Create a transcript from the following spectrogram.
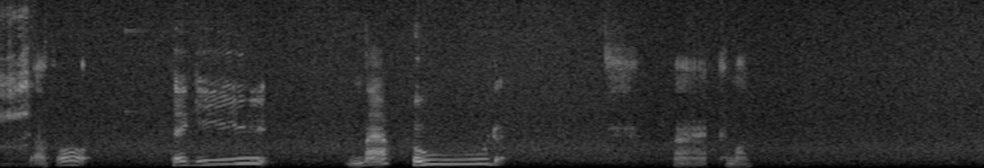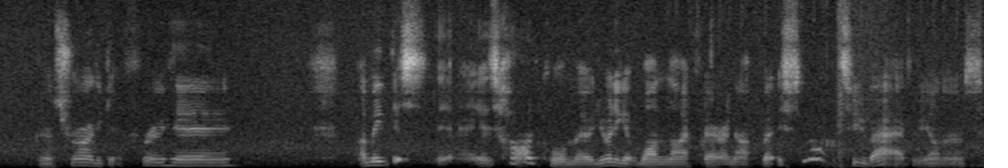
That's what I thought. Piggy! My food! Alright, come on. I'm gonna try to get through here. I mean, this it's hardcore mode. You only get one life, fair enough, but it's not too bad to be honest.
